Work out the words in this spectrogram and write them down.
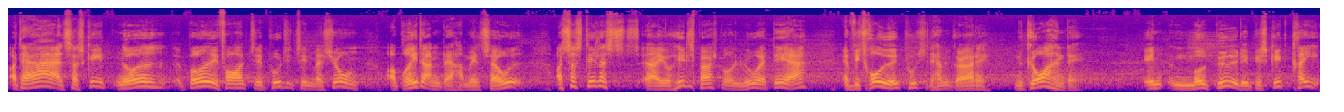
Og der er altså sket noget, både i forhold til Putins invasion og britterne, der har meldt sig ud. Og så stiller sig jo hele spørgsmålet nu, at det er, at vi troede ikke, Putin han ville gøre det. Nu gjorde han det. En modbydelig beskidt krig,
